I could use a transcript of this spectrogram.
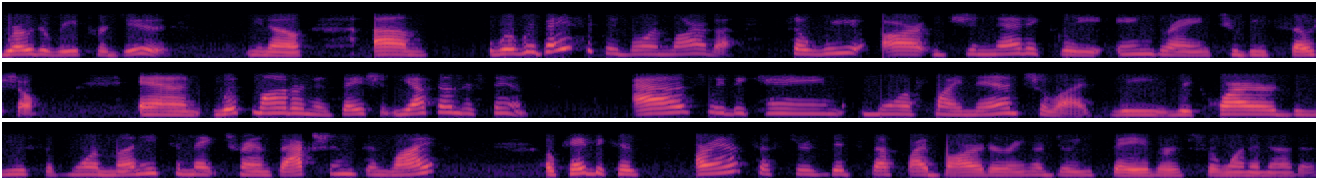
grow to reproduce. You know, um, we're, we're basically born larvae, so we are genetically ingrained to be social. And with modernization, you have to understand as we became more financialized, we required the use of more money to make transactions in life. Okay, because our ancestors did stuff by bartering or doing favors for one another.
